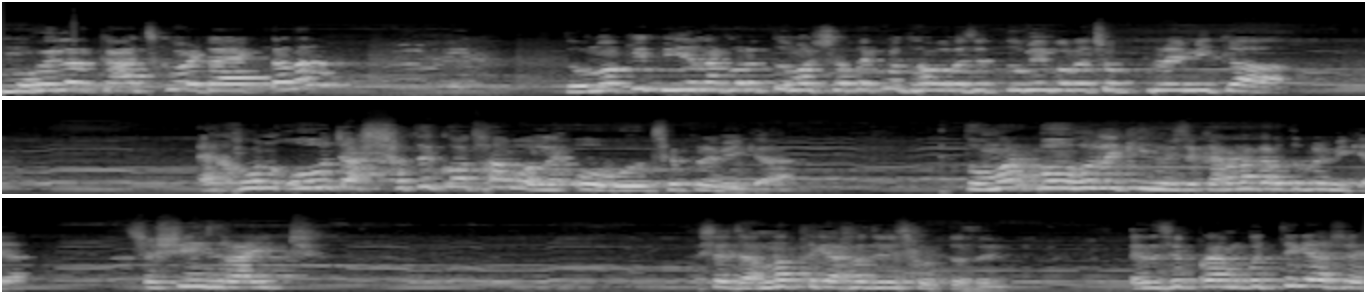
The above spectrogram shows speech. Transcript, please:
মহিলার কাজ কয়টা? একটা না? তোমাকে বিয়ে না করে তোমার সাথে কথা বলেছে, তুমি বলেছ প্রেমিকা। এখন ও যার সাথে কথা বলে, ও বলছে প্রেমিকা। তোমার বউ হলে কি হয়েছে? কারও না কারও তো প্রেমিকা। রাইট সে জান্নাত থেকে আসা জিনিস করতেছে। এদেশে প্রেম থেকে আসে।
